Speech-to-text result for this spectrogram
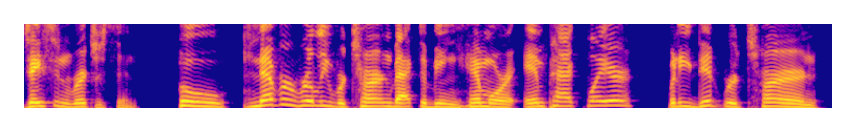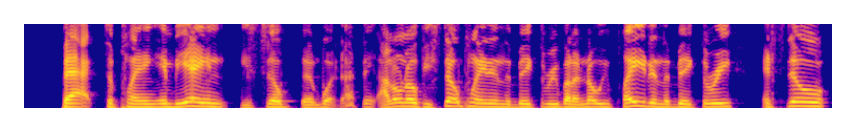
Jason Richardson, who never really returned back to being him or an impact player, but he did return back to playing NBA. And he's still and what I think I don't know if he's still playing in the big three, but I know he played in the big three and still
